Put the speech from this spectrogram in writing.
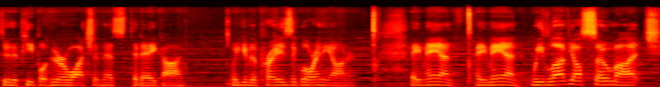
through the people who are watching this today, God. We give the praise, the glory, and the honor. Amen. Amen. We love y'all so much,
